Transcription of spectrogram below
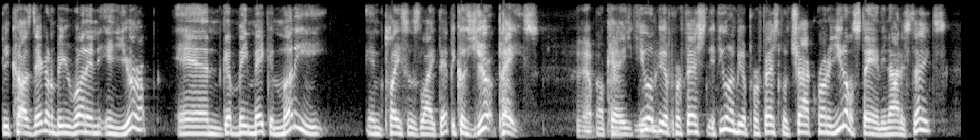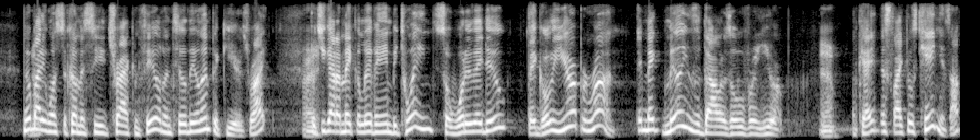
because they're going to be running in Europe and going to be making money in places like that because Europe pays. Yep. Okay, if you want to be a professional, if you want to be a professional track runner, you don't stay in the United States. Nobody wants to come and see track and field until the Olympic years, right? Right. But you got to make a living in between. So what do they do? They go to Europe and run. They make millions of dollars over in Europe. Yeah. Okay, It's like those Kenyans. I'm,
